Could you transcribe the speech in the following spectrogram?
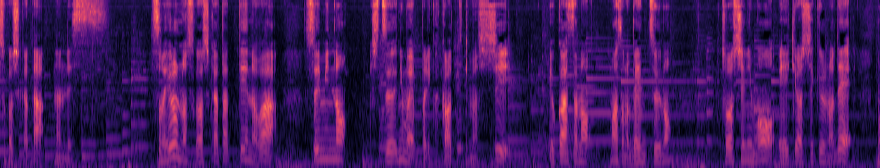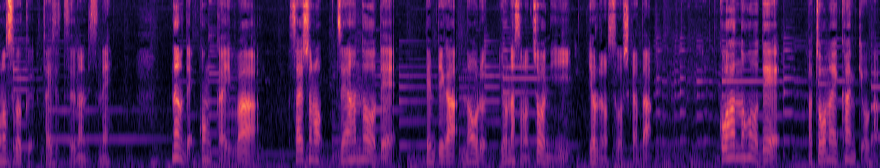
過ごし方なんです。その夜の過ごし方っていうのは睡眠の質にもやっぱり関わってきますし翌朝の,、まあその便通の調子にも影響してくるのでものすごく大切なんですね。なので今回は最初の前半の方で便秘が治るようなその腸にいい夜の過ごし方。後半の方で、まあ、腸内環境が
